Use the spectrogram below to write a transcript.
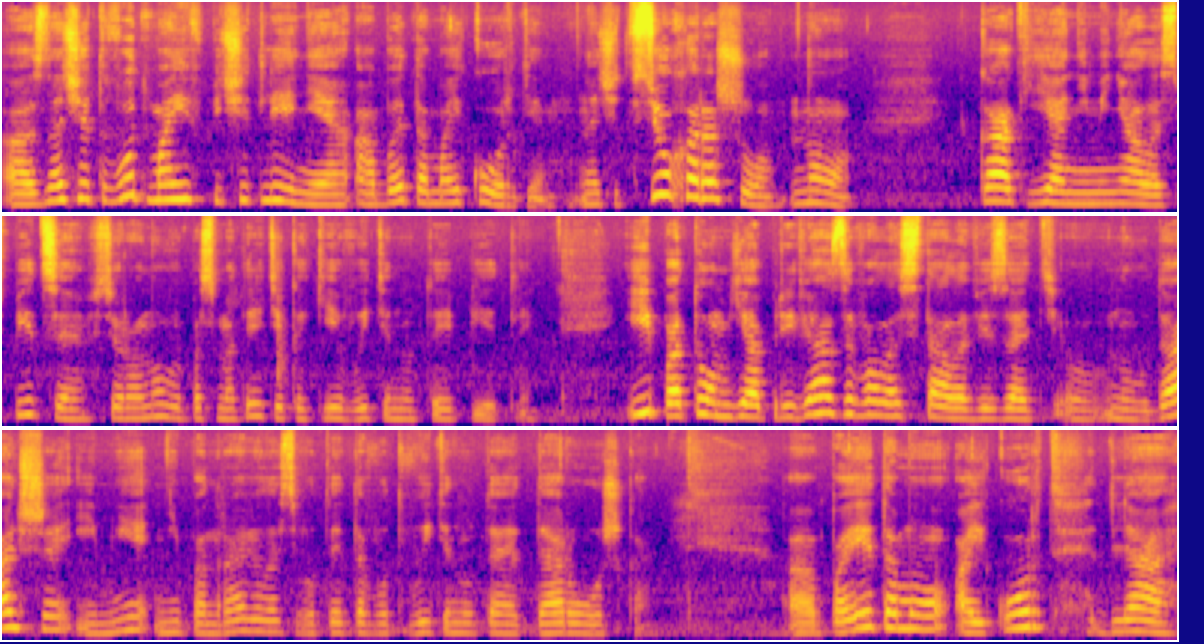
А, значит, вот мои впечатления об этом айкорде. Значит, все хорошо, но как я не меняла спицы, все равно вы посмотрите, какие вытянутые петли. И потом я привязывалась, стала вязать э, ну, дальше, и мне не понравилась вот эта вот вытянутая дорожка. А, поэтому айкорд для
